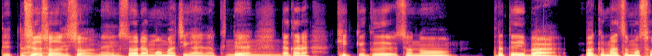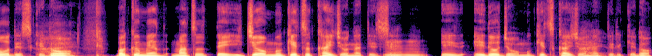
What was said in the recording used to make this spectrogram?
てたそうそうでしそう、ょう。ね。それはもう間違いなくて、だからら結局その例えば幕末もそうですけど、幕末って一応無血開城になってるんですよ、うんうん。え江戸城無血開城になってるけど、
